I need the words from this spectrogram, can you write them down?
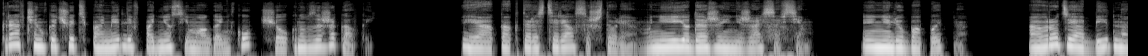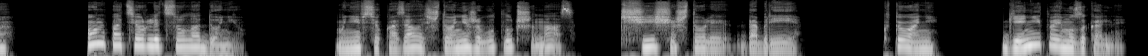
Кравченко, чуть помедлив, поднёс ему огоньку, щелкнув зажигалкой. Я как-то растерялся, что ли. Мне её даже и не жаль совсем. И не любопытно. А вроде обидно. Он потёр лицо ладонью. Мне все казалось, что они живут лучше нас. Чище, что ли, добрее. Кто они? Гении твои музыкальные?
